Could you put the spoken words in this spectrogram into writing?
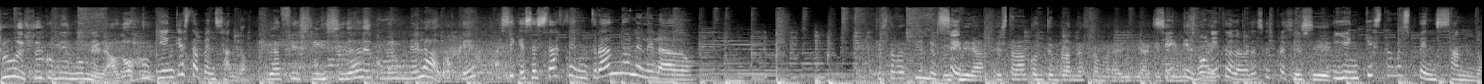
Yo estoy comiendo un helado. ¿Y en qué está pensando? La felicidad de comer un helado, ¿qué? Así que se está centrando en el helado. ¿Qué estaba haciendo? Pues Sí. mira, estaba contemplando esta maravilla. Que Sí, que es bonito, la verdad es que es precioso. Sí, sí. ¿Y en qué estabas pensando?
